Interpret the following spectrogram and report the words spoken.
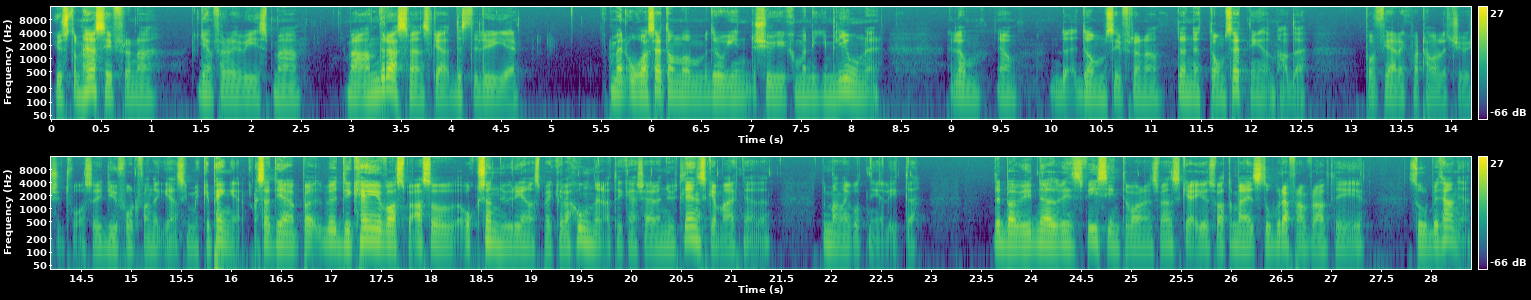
just de här siffrorna jämförelsevis med, med andra svenska destillerier. Men oavsett om de drog in 20,9 miljoner, eller om, ja, de, de siffrorna, den nettoomsättningen de hade på fjärde kvartalet 2022. Så det är ju fortfarande ganska mycket pengar. Så att jag, det kan ju vara alltså, också nu rena spekulationer att det kanske är den utländska marknaden. Där man har gått ner lite. Det behöver ju nödvändigtvis inte vara den svenska, just för att de är stora framförallt i Storbritannien.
